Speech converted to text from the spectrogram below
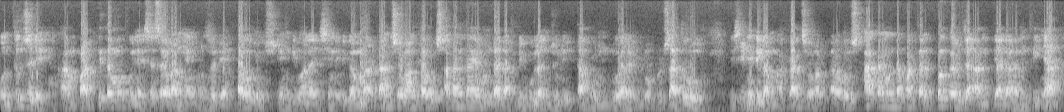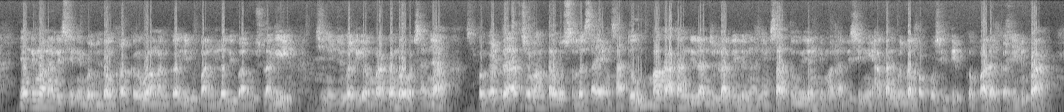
untuk zodiak yang keempat, kita mempunyai seseorang yang berzodiak Taurus, yang di mana di sini digambarkan seorang Taurus akan kaya mendadak di bulan Juli tahun 2021. Di sini digambarkan seorang Taurus akan mendapatkan pekerjaan tiada hentinya, yang di mana di sini berdongkrak keuangan kehidupan lebih bagus lagi. Di sini juga digambarkan bahwasanya pekerjaan seorang Taurus selesai yang satu, maka akan dilanjut lagi dengan yang satu, yang di mana di sini akan berdampak positif kepada kehidupan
